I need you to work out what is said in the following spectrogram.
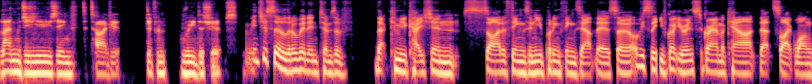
language you're using to target different readerships? I'm interested a little bit in terms of that communication side of things and you putting things out there. So obviously you've got your Instagram account. That's like one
